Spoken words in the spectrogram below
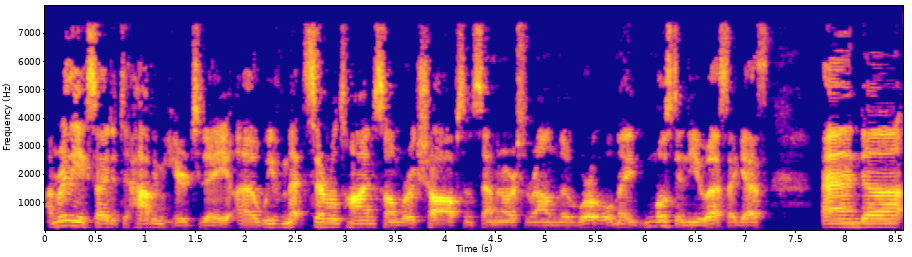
I'm really excited to have him here today. Uh, we've met several times on workshops and seminars around the world, well, maybe mostly in the U.S., I guess. And uh,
